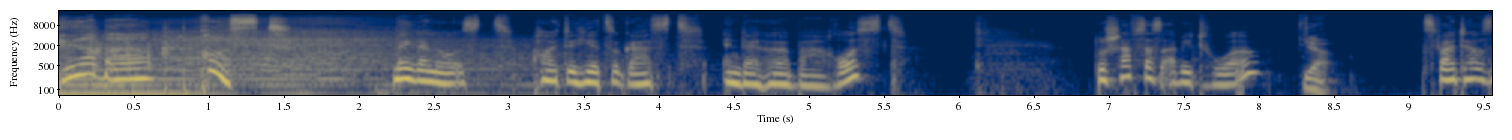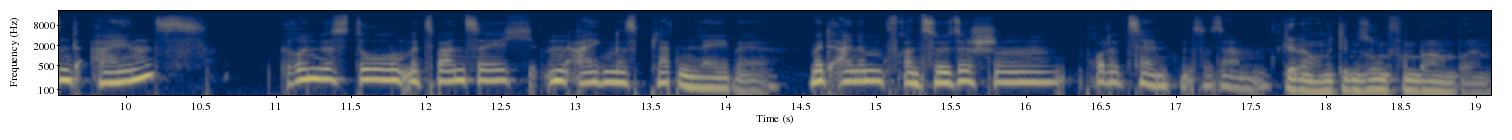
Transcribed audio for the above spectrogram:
Hörbar Brust. Megalust, heute hier zu Gast in der Hörbar Rust. Du schaffst das Abitur. Ja, 2001 gründest du mit 20 ein eigenes Plattenlabel mit einem französischen Produzenten zusammen. genau, mit dem Sohn von Barenbäum.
